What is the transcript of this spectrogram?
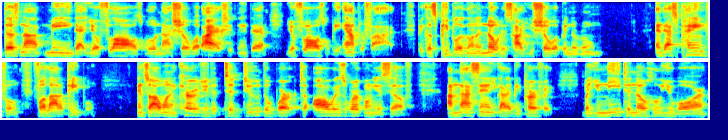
does not mean that your flaws will not show up. I actually think that your flaws will be amplified because people are going to notice how you show up in the room. And that's painful for a lot of people and so I want to encourage you to, to do the work, to always work on yourself. I'm not saying you got to be perfect, but you need to know who you are.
